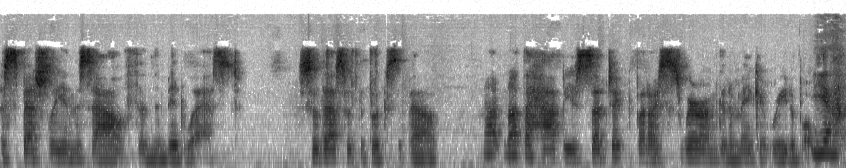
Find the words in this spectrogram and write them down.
especially in the South and the Midwest. So that's what the book's about. Not not the happiest subject, but I swear I'm going to make it readable. Yeah.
